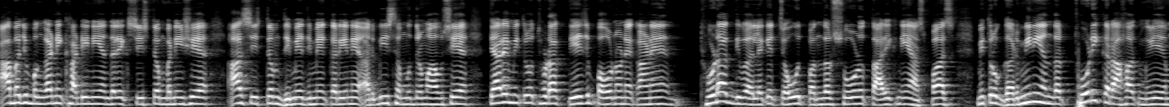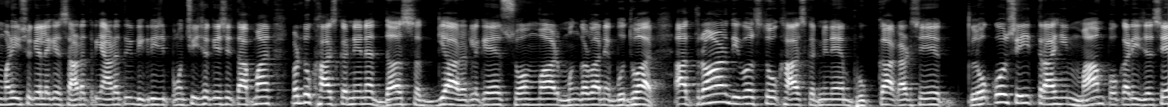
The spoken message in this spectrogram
આ બાજુ બંગાળની ખાડીની અંદર એક સિસ્ટમ બની છે. આ સિસ્ટમ ધીમે ધીમે કરીને અરબી સમુદ્રમાં આવશે. ત્યારે મિત્રો થોડાક તેજ પવનોને કારણે થોડાક દિવસ એટલે કે ચૌદ, પંદર, સોળ તારીખની આસપાસ મિત્રો ગરમીની અંદર થોડીક રાહત મળી મળી શકે એટલે કે સાડત્રીસ, આડત્રીસ ડિગ્રી પહોંચી શકે છે તાપમાન. પરંતુ ખાસ કરીને દસ, અગિયાર એટલે કે સોમવાર, મંગળવાર ને બુધવાર આ ત્રણ દિવસ તો ખાસ કરીને ભૂક્કા કાઢશે. લોકો છે ત્રાહી મામ પોકાડી જશે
